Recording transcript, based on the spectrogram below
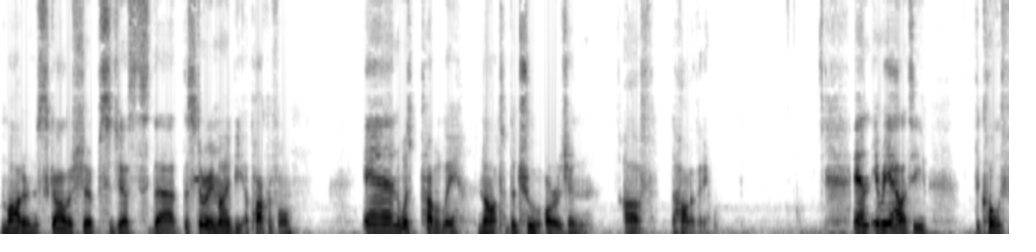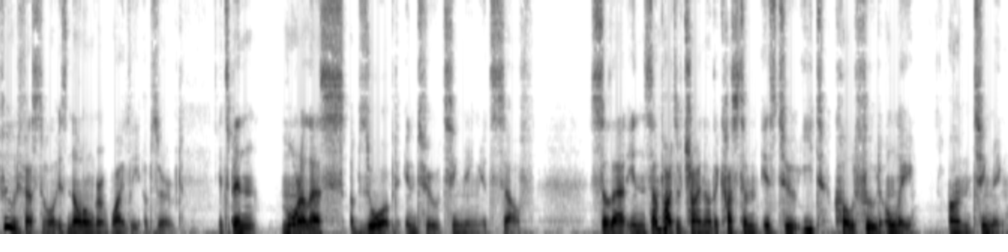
Modern scholarship suggests that the story might be apocryphal and was probably not the true origin of the holiday. And in reality, the Cold Food Festival is no longer widely observed. It's been more or less absorbed into Qingming itself, so that in some parts of China, the custom is to eat cold food only on Qingming.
